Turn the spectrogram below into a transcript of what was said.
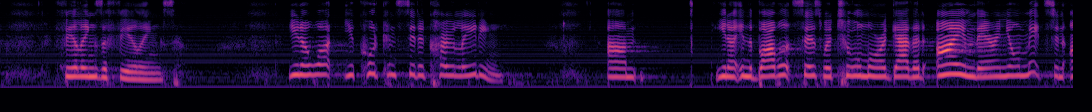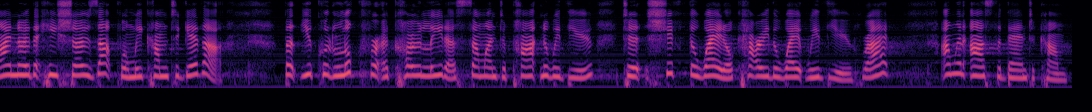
Feelings are feelings. You know what? You could consider co leading. Um, you know, in the Bible it says, where two or more are gathered, I am there in your midst. And I know that He shows up when we come together. But you could look for a co leader, someone to partner with you to shift the weight or carry the weight with you, right? I'm going to ask the band to come.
